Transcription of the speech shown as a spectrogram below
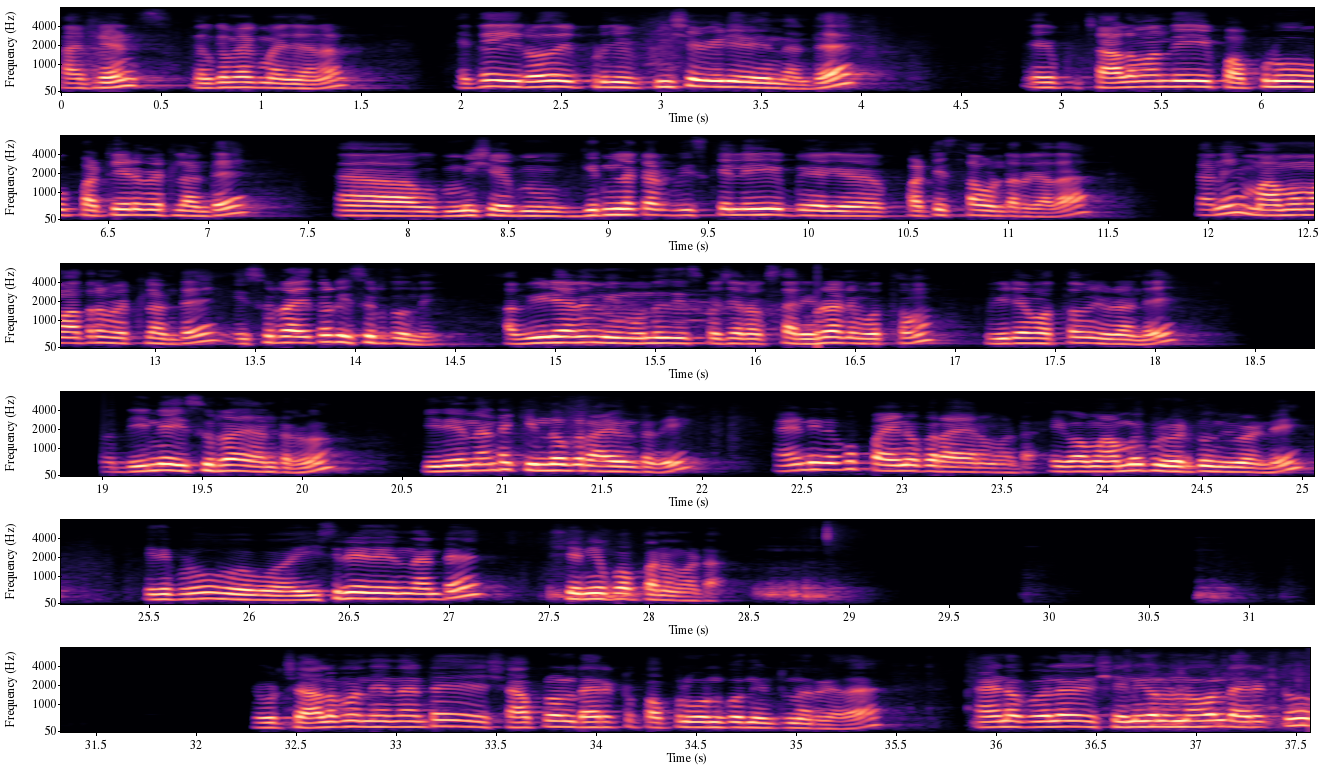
Hi friends welcome back my channel అయితే ఈరోజు ఇప్పుడు తీసే వీడియో ఏంటంటే ఇప్పుడు చాలామంది పప్పులు పట్టేయడం ఎట్లా అంటే ఆ, గిన్నెల కాడికి తీసుకెళ్ళి పట్టిస్తూ ఉంటారు కదా. కానీ మా అమ్మ మాత్రం ఎట్లా అంటే ఇసురు రాయితో ఇసురుతుంది. ఆ వీడియోని మీ ముందుకు తీసుకొచ్చాను ఒకసారి. చూడండి మొత్తం వీడియో మొత్తం చూడండి. దీన్నే ఇసురు రాయి అంటారు. ఇది ఏంటంటే కింద ఒక రాయి ఉంటుంది. అండ్ ఇది ఒక పైన ఒక రాయి అనమాట ఇక మా అమ్మ ఇప్పుడు పెడుతుంది చూడండి. ఇది ఇప్పుడు ఇసురేది ఏంటంటే శనగపప్పు అనమాట ఇప్పుడు చాలామంది ఏంటంటే షాప్లో డైరెక్ట్ పప్పులు కొనుక్కొని తింటున్నారు కదా. అండ్ ఒకవేళ శనగలు ఉన్న వాళ్ళు డైరెక్ట్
